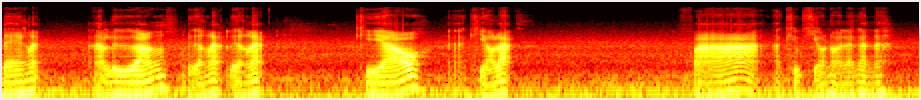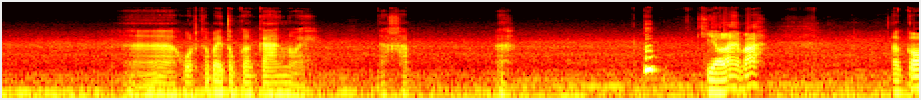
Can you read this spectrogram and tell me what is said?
แดงละอ่าเหลืองเหลืองละเหลืองละเขียวอ่าเขียวละฟ้าอ่าเขียวเขียวหน่อยแล้วกันนะอ่าหดเข้าไปตรงกลางๆหน่อยนะครับอะปุ๊บเขียวแล้วเห็นปะ แล้วก็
